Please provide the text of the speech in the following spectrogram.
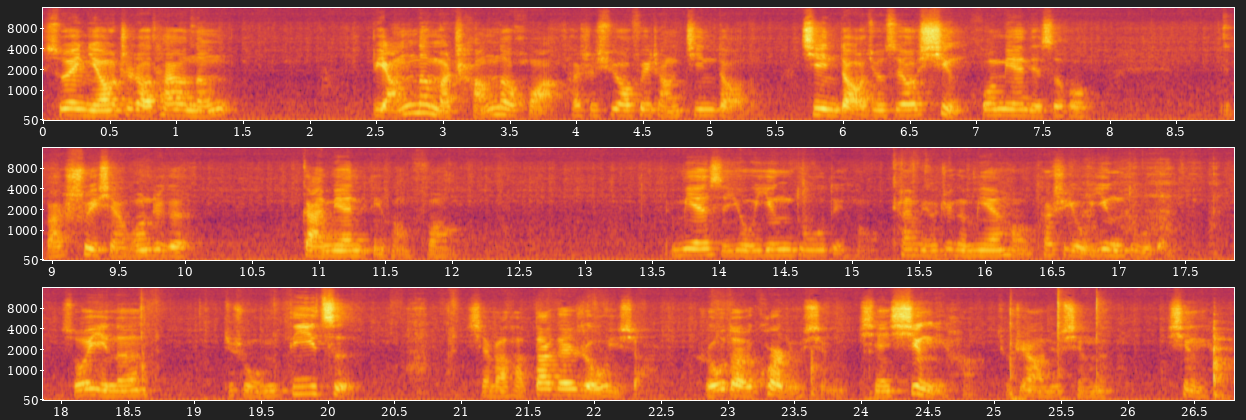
所以你要知道，它要能扁那么长的话，它是需要非常筋道的。筋道就是要醒和面的时候，把水先往这个干面的地方放。面是有硬度的哈，看没有这个面哈，它是有硬度的。所以呢，就是我们第一次先把它大概揉一下，揉到一块儿就行。先醒一下，就这样就行了。醒一下，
